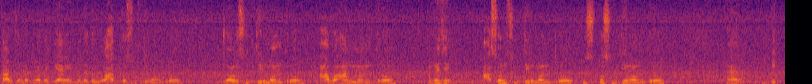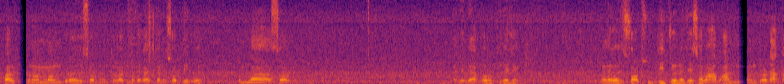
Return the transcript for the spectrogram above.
তার জন্য তোমাদেরকে আমি বলে দেবো আত্মশুদ্ধি মন্ত্র, জল শুদ্ধির মন্ত্র, আবাহন মন্ত্র, ঠিক আছে? আসন শুদ্ধির মন্ত্র, পুষ্প শুদ্ধি মন্ত্র হ্যাঁ? দিকপাল প্রণাম মন্ত্র, এসব মন্ত্রগুলো তোমাদের কাছকে আমি সব দেবো। তোমরা সব দেখো, ঠিক আছে? তোমাদের বলছি সব শুদ্ধির জন্য যে সব আহ্বান মন্ত্র ডাকা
